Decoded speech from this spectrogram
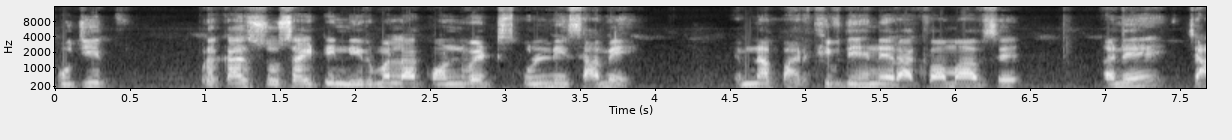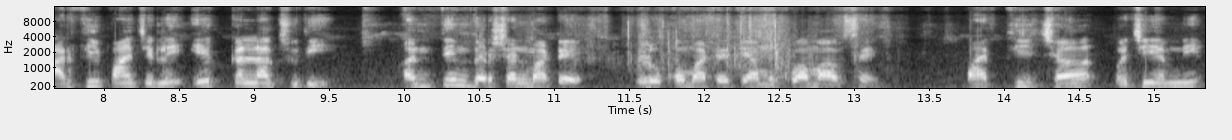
પૂજિત પ્રકાશ સોસાયટી નિર્મલા કોન્વેન્ટ સ્કૂલની સામે એમના પાર્થિવ દેહને રાખવામાં આવશે. અને ચારથી પાંચ એટલે એક કલાક સુધી અંતિમ દર્શન માટે લોકો માટે ત્યાં મૂકવામાં આવશે. પાંચથી છ પછી એમની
